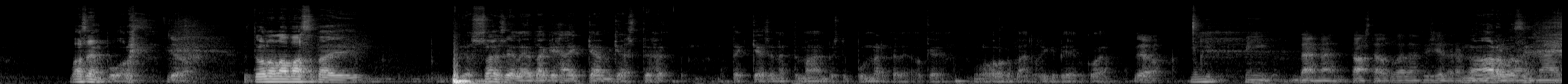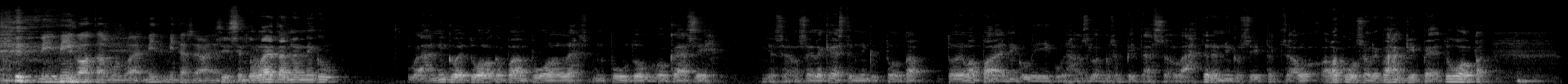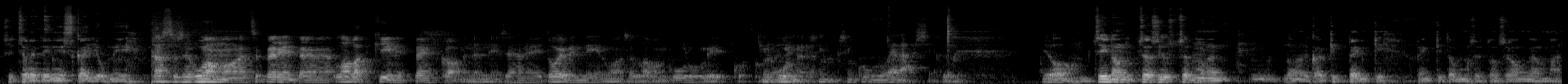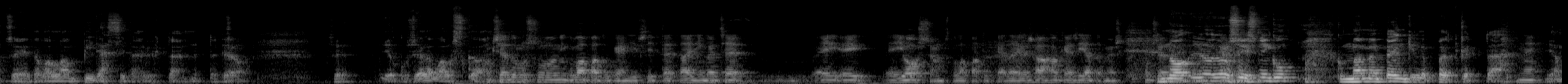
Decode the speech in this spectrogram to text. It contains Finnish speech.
Vasen puoli. Joo. Tuolla lavassa tai jossain siellä jotakin häikkää, mikä sitten tekee sen, että mä en pysty punnertelemaan. Okei, mulla on olkapää tosi kipiä koko ajan. Joo. Mihin, mihin tää, näin, taas täällä tulee tämä fysioterapia? No, arvasin. Näin. Mi, mihin kohtaan sulla tulee? Mit, mitä se aiheuttaa? Siis se tulee tänne niinku, vähän niin kuin etuolkapään puolelle, puutuu koko käsi. Ja se on selkeästi niinku tuolta, toi lapa ei niinku liiku ihan silloin kun se pitäisi. Se on lähtenyt niinku siitä, että se al- alkuun se oli vähän kipeä tuolta. Sitten se veti niskan jumiin. Tässä se huomaa, että se perinteinen lavat kiinni penkkaaminen, niin sehän ei toimi niin, vaan sen lavan kuuluu liikkua. Kyllä, sen, sen kuuluu elää siellä. Joo, siinä on itse asiassa just semmonen, no kaikki penkki, penkki tommoset on se ongelma, että se ei tavallaan pidä sitä yhtään nyt. Että Joo. se joku siellä valskaa. Onko siellä tullut sulla niinku lapatukeenkin sitten, tai niinku, että se ei, ei, ei ole semmoista lapatukea, tai ei saa hakea sieltä myös? No joo, joo, siis niinku, kun mä menen penkille pötköttää Ne. ja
